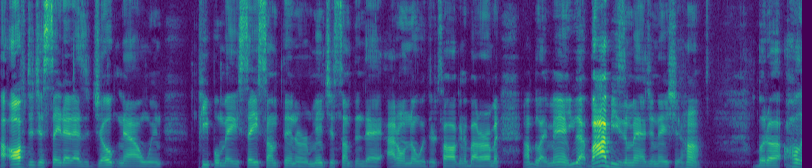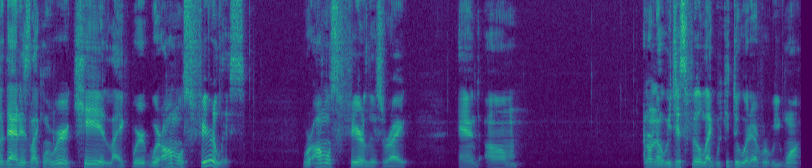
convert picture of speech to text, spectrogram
I often just say that as a joke now when people may say something or mention something that I don't know what they're talking about. Or I'm, I'm like, man, you got Bobby's imagination, huh? But uh, all of that is like when we're a kid, like we're we're almost fearless. We're almost fearless, right? And um, I don't know. We just feel like we could do whatever we want,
